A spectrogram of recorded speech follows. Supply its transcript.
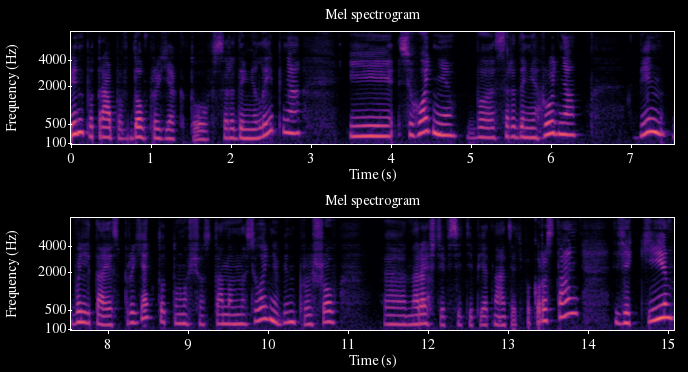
Він потрапив до проєкту в середині липня. І сьогодні, в середині грудня, він вилітає з проєкту, тому що станом на сьогодні він пройшов нарешті всі ті 15 використань, які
